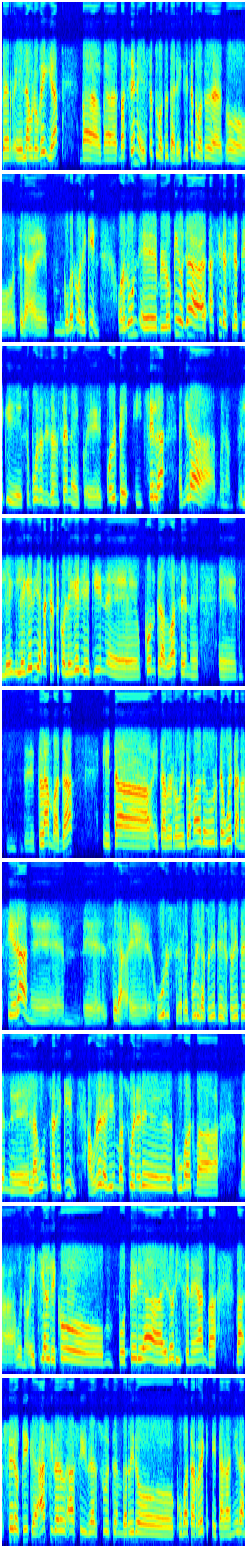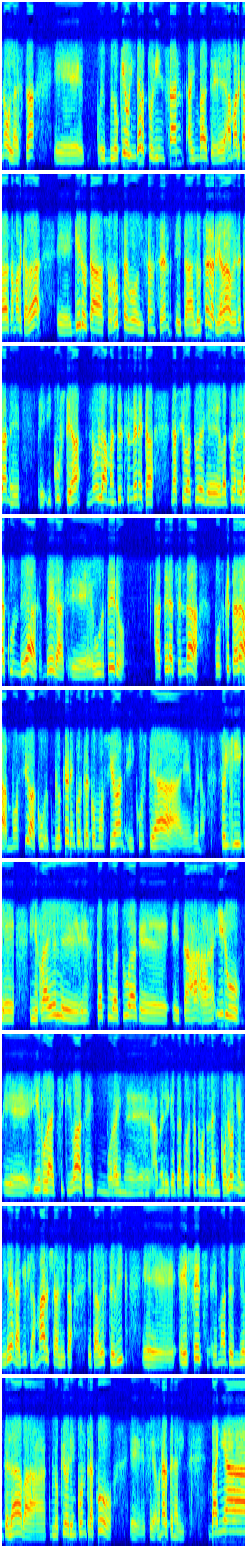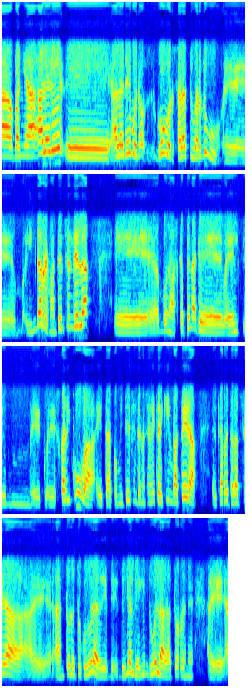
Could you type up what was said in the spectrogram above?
ber, e, laurogeia, ba, ba, ba zen estatu batutarek, estatu batutako zera, e, gobernuarekin. Orduan, e, blokeo ja azira aziratik e, izan zen e, kolpe itzela, gainera, bueno, le, legedia, nazerteko legediekin e, kontra doazen e, e, plan bat da, eta eta berrogeita mar urte hauetan hasieran e, e, zera e, URSS Republika Sovieten, Sovieten e, laguntzarekin aurrera egin bazuen ere Kubak ba, ba, bueno, ekialdeko poterea erori zenean ba, ba, zerotik hasi ber, hasi ber zueten berriro kubatarrek eta gainera nola, ezta? Eh, blokeo indartu egin zan, hainbat, eh, amarka da, amarka da, e, gero eta zorrotzago izan zen, eta lotzagarria da, benetan e, ikustea nola mantentzen den, eta nazio batuek, batuen erakundeak, berak, e, urtero, ateratzen da, bozketara, mozioak, blokeoren kontrako mozioan ikustea, e, bueno, zoilik e, Israel e, estatu batuak e, eta hiru e, irla txiki bat, e, orain e, Ameriketako estatu batuten koloniak direnak, Isla Marshall eta eta beste bik, e, ezetz ematen diotela ba, blokeoren kontrako e, ze, onarpenari. Baina, baina alere, e, alere, bueno, gogor zalatu behar dugu, e, indarrez mantentzen dela, e, bueno, azkapenak e, e, Euskadi Kuba eta Komitez Internacionalista ekin batera elkarretaratzea e, antolatuko duela, deialdi de, egin duela datorren e,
